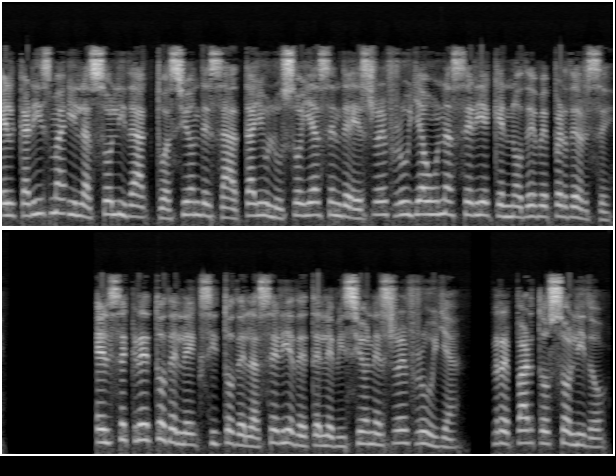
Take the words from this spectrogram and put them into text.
el carisma y la sólida actuación de Saatay Ulusoy hacen de Esref Ruya una serie que no debe perderse. El secreto del éxito de la serie de televisión es Refruya, reparto sólido,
